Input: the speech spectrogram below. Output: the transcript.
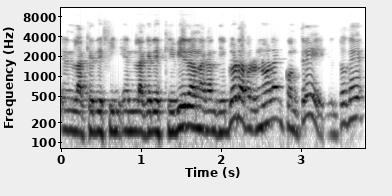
en la, que en la que describiera una cantimplora, pero no la encontré. Entonces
